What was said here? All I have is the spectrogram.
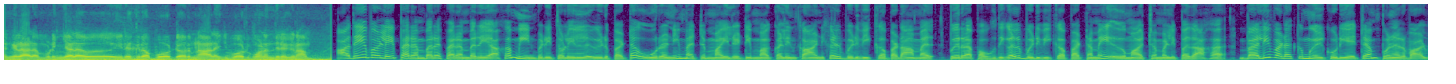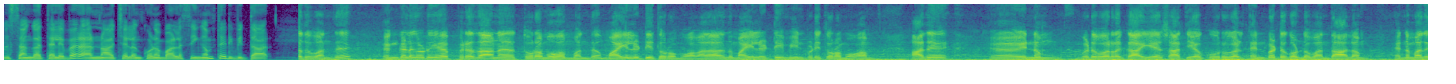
எங்களால் முடிஞ்ச அளவு இருக்கிற போட் ஒரு நாலஞ்சு போட் கொண்டு வந்திருக்கிறோம். அதேவேளை பரம்பரை பரம்பரையாக மீன்பிடி தொழிலில் ஈடுபட்ட ஊரணி மற்றும் மயிலட்டி மக்களின் காணிகள் விடுவிக்கப்படாமல் பிற பகுதிகள் விடுவிக்கப்பட்டமை ஏமாற்றமளிப்பதாக வலி வடக்கு மீள்குடியேற்றம் புனர்வாழ்வு சங்க தலைவர் அருணாச்சலம் குணபாலசிங்கம் தெரிவித்தார். அது வந்து எங்களுடைய பிரதான துறைமுகம் வந்து மயிலட்டி துறைமுகம் அதாவது மயிலட்டி மீன்பிடி துறைமுகம். அது இன்னும் விடுவதற்காகிய சாத்தியக்கூறுகள் தென்பட்டு கொண்டு வந்தாலும் இன்னும் அது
